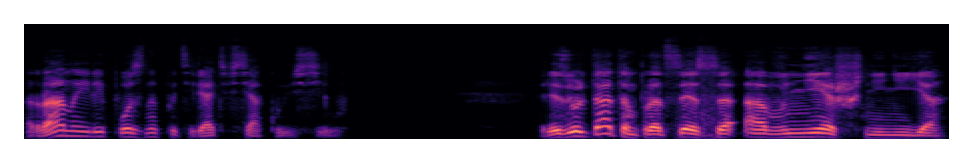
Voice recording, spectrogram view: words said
рано или поздно потерять всякую силу. Результатом процесса овнешнения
